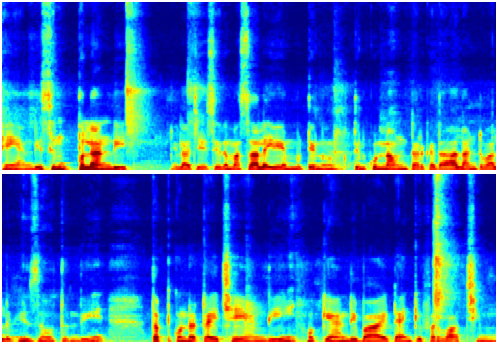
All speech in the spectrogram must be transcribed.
చేయండి సింపుల్ అండి. ఇలా చేసేది మసాలా ఏం తిన తినకుండా ఉంటారు కదా అలాంటి వాళ్ళకి యూజ్ అవుతుంది. తప్పకుండా ట్రై చేయండి. ఓకే అండి bye. Thank you for watching.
